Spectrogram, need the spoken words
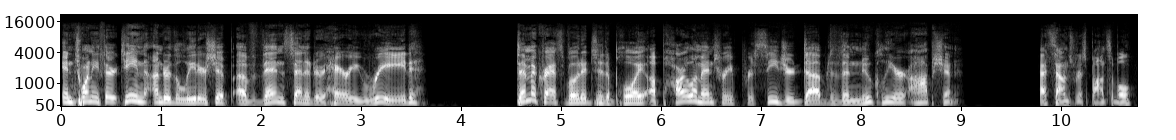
In 2013, under the leadership of then Senator Harry Reid, Democrats voted to deploy a parliamentary procedure dubbed the nuclear option. That sounds responsible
